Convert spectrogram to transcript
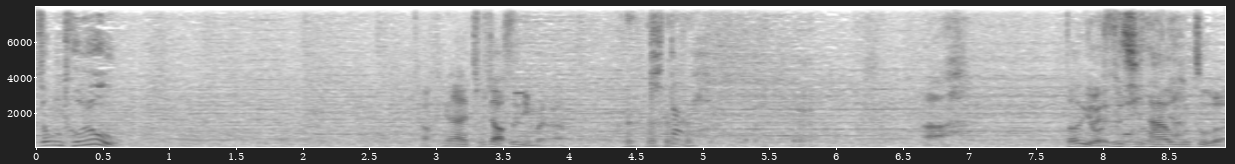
最终突入。哦，原来主角是你们啊！啊都以为是其他屋主了。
